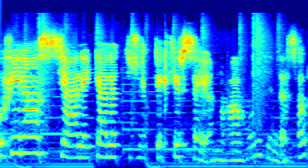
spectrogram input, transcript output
وفي ناس يعني كانت تجربتي كتير سيئة معاهم للأسف.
